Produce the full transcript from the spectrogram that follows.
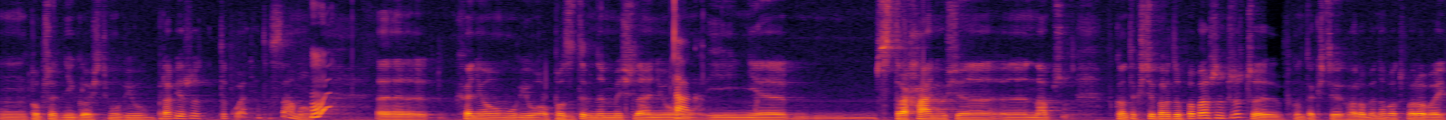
mm, poprzedni gość mówił prawie, że dokładnie to samo. Hmm? Henio mówił o pozytywnym myśleniu tak. i nie strachaniu się e, naprzód w kontekście bardzo poważnych rzeczy, w kontekście choroby nowotworowej,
